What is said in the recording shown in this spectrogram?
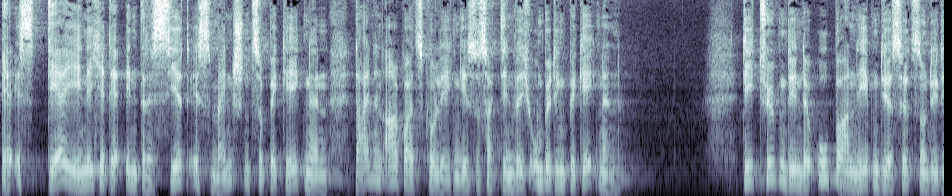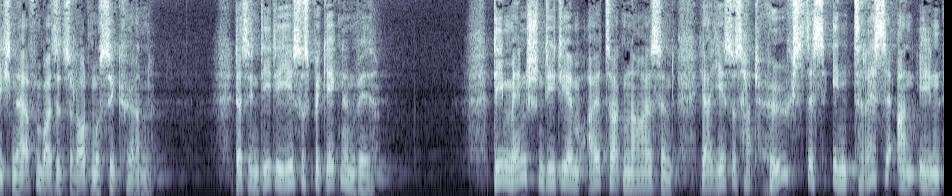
Er ist derjenige, der interessiert ist, Menschen zu begegnen. Deinen Arbeitskollegen, Jesus sagt, den will ich unbedingt begegnen. Die Typen, die in der U-Bahn neben dir sitzen und die dich nerven, weil sie zu laut Musik hören. Das sind die, die Jesus begegnen will. Die Menschen, die dir im Alltag nahe sind. Ja, Jesus hat höchstes Interesse an ihnen.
